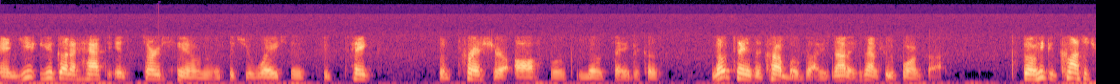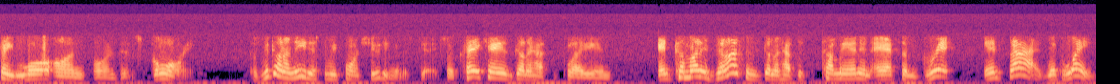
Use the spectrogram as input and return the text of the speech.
And you, you're going to have to insert him in situations to take some pressure off of Notae because Notae is a combo guard. He's not a, he's not a true point guard. So he can concentrate more on, on the scoring because we're going to need his three point shooting in this game. So KK is going to have to play in, and Kamani Johnson is going to have to come in and add some grit inside with weight.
